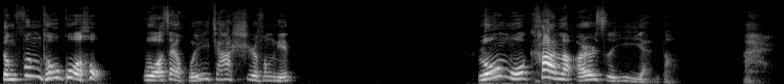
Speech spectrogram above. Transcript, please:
等风头过后，我再回家侍奉您。龙母看了儿子一眼，道：“哎，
